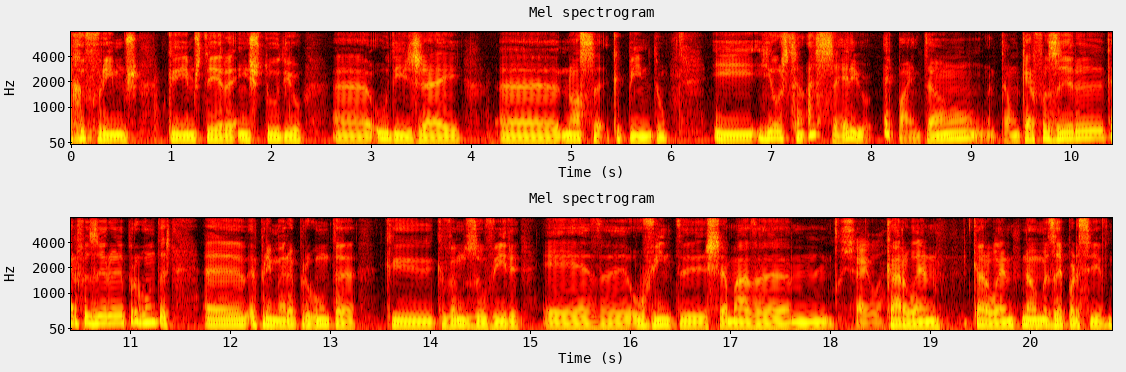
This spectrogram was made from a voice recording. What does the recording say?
referimos que íamos ter em estúdio o DJ ah, Nossa Que Pinto. E, e eles disseram, ah sério? Epá, então, então quero, fazer, quero fazer eh, perguntas. Ah, a primeira pergunta que, que vamos ouvir é de ouvinte chamada hum, Sheila. Carlen. Carlen, não, mas é parecido,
